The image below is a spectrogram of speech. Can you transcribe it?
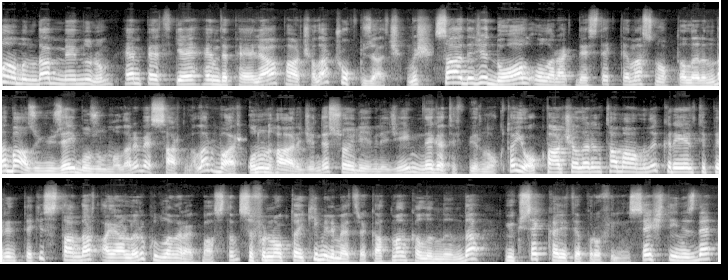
tamamından memnunum. Hem PETG hem de PLA parçalar çok güzel çıkmış. Sadece doğal olarak destek temas noktalarında bazı yüzey bozulmaları ve sarkmalar var. Onun haricinde söyleyebileceğim negatif bir nokta yok. Parçaların tamamını Creality Print'teki standart ayarları kullanarak bastım. 0.2 mm katman kalınlığında yüksek kalite profilini seçtiğinizde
